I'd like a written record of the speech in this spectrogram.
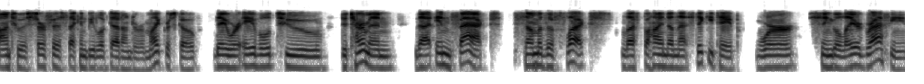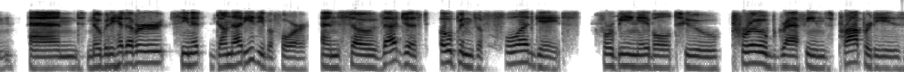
onto a surface that can be looked at under a microscope, they were able to determine that in fact, some of the flecks left behind on that sticky tape were single layer graphene and nobody had ever seen it done that easy before. And so that just opened the floodgates for being able to probe graphene's properties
